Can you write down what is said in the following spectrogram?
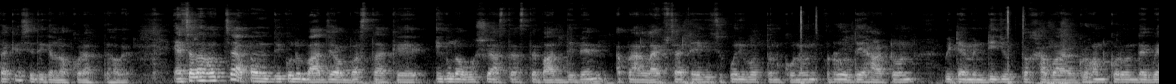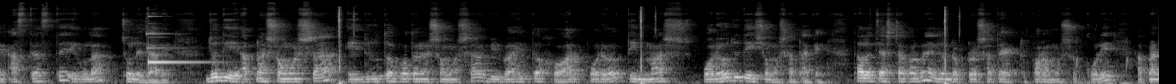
থাকে, সেদিকে লক্ষ্য রাখতে হবে। এছাড়া হচ্ছে আপনার যদি কোনো বাজে অভ্যাস থাকে, এগুলো অবশ্যই আস্তে আস্তে বাদ দিবেন। আপনার লাইফস্টাইলটাকে কিছু পরিবর্তন করুন, রোদে হাঁটুন ভিটামিন ডি যুক্ত খাবার গ্রহণ করুন। দেখবেন আস্তে আস্তে এগুলা চলে যাবে। যদি আপনার সমস্যা, এই দ্রুত পতনের সমস্যা বিবাহিত হওয়ার পরেও তিন মাস পরেও যদি এই সমস্যা থাকে, তাহলে চেষ্টা করবেন একজন ডক্টরের সাথে একটা পরামর্শ করে আপনার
